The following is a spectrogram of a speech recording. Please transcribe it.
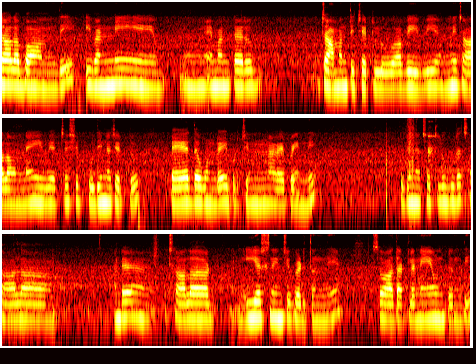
చాలా బాగుంది. ఇవన్నీ ఏమంటారు చామంతి చెట్లు అవి ఇవి అన్నీ చాలా ఉన్నాయి. ఇవి వచ్చేసి పుదీనా చెట్టు. పెద్దగా ఉండే ఇప్పుడు చిన్నగా అయిపోయింది. పుదీనా చెట్లు కూడా చాలా అంటే చాలా ఇయర్స్ నుంచి పెడుతుంది. సో అది అట్లనే ఉంటుంది.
